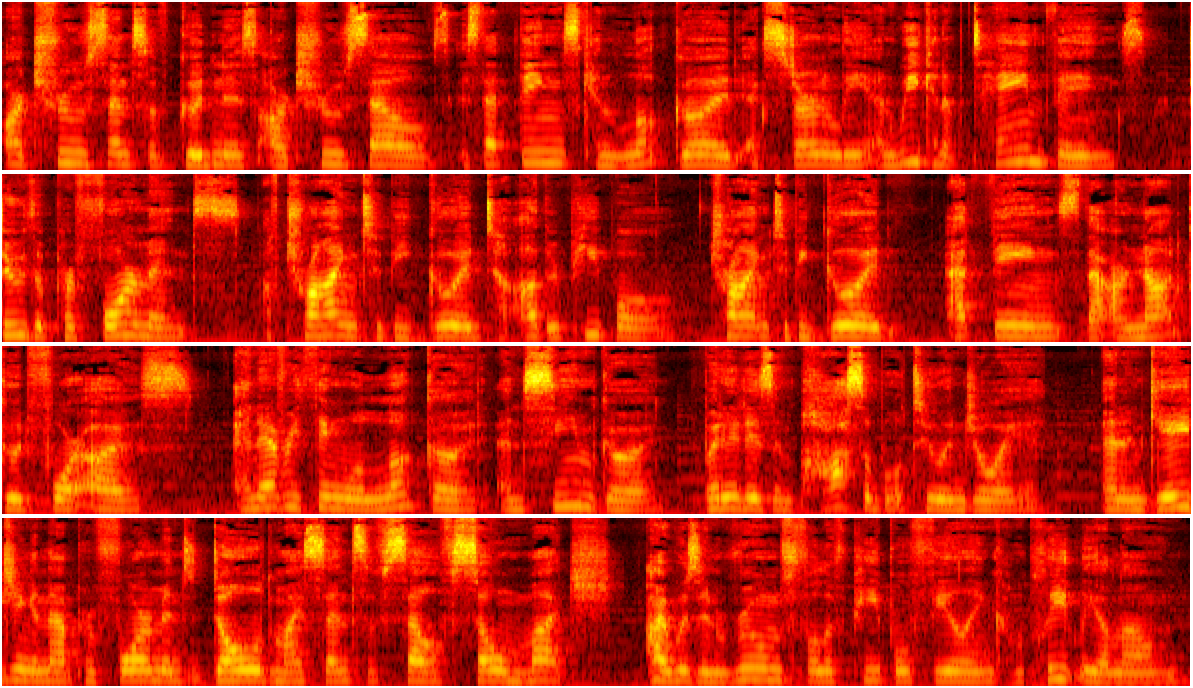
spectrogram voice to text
our true sense of goodness, our true selves, is that things can look good externally and we can obtain things through the performance of trying to be good to other people, trying to be good at things that are not good for us, and everything will look good and seem good, but it is impossible to enjoy it. And engaging in that performance dulled my sense of self so much. I was in rooms full of people feeling completely alone.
